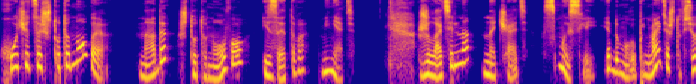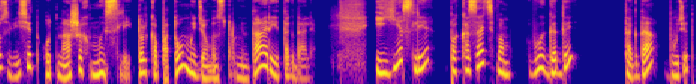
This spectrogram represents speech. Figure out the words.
Хочется что-то новое? Надо что-то новое из этого менять. Желательно начать с мыслей. Я думаю, вы понимаете, что все зависит от наших мыслей. Только потом мы идем в инструментарий и так далее. И если показать вам выгоды, тогда будет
